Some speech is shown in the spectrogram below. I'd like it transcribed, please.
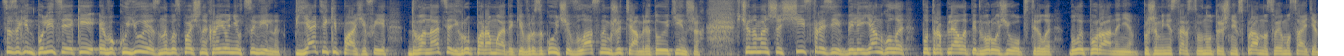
Це загін поліції, який евакуює з небезпечних районів цивільних. П'ять екіпажів і 12 груп парамедиків, ризикуючи власним життям, рятують інших. Щонайменше шість разів білі Янголи потрапляли під ворожі обстріли, були поранені. Пише Міністерство внутрішніх справ на своєму сайті.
